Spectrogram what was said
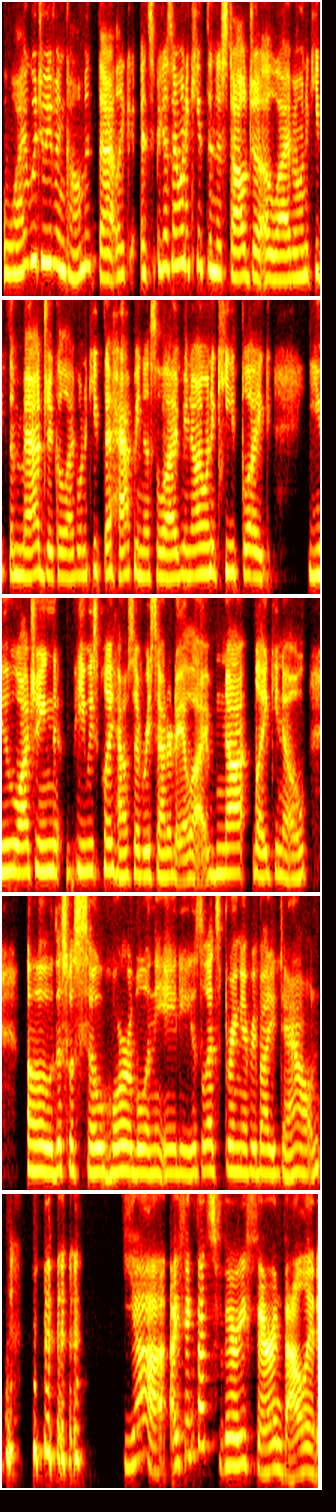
why would you even comment that? Like, it's because I want to keep the nostalgia alive. I want to keep the magic alive. I want to keep the happiness alive. You know, I want to keep like you watching Pee Wee's Playhouse every Saturday alive, not like, you know, oh, this was so horrible in the 80s. Let's bring everybody down. Yeah, I think that's very fair and valid.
